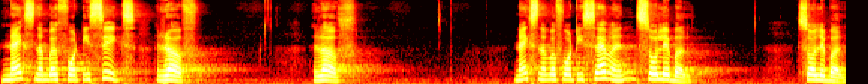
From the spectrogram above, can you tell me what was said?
Next number 46 rough. Rough. Next number 47 soluble. Soluble.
